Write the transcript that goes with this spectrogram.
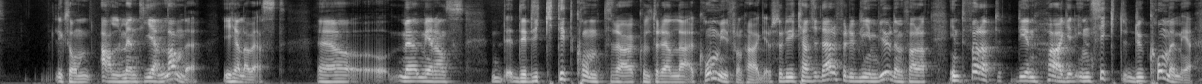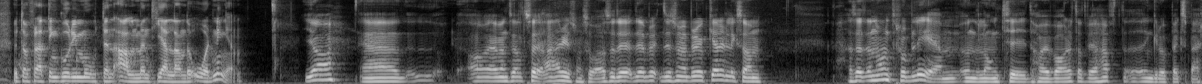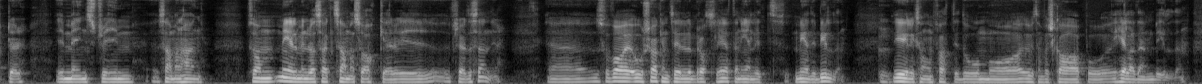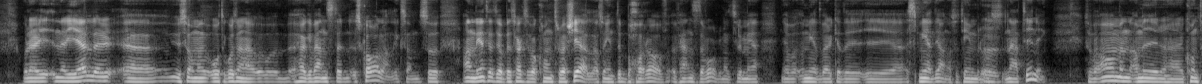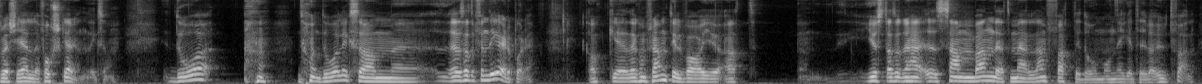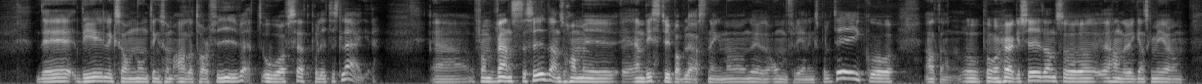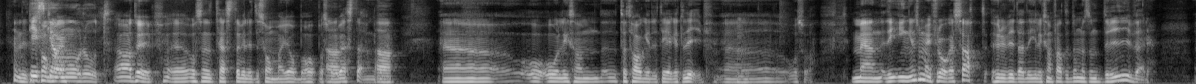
liksom allmänt gällande i hela väst. Eh, med, medans det riktigt kontrakulturella kommer ju från höger. Så det är kanske därför du blir inbjuden för att, inte för att det är en högerinsikt du kommer med, utan för att den går emot den allmänt gällande ordningen. Ja, eh, ja eventuellt så är det ju som så. Alltså det, det, det som jag brukar liksom... Alltså ett enormt problem under lång tid har ju varit att vi har haft en grupp experter i mainstream sammanhang som mer eller mindre har sagt samma saker i flera decennier. Eh, så vad är orsaken till brottsligheten enligt mediebilden? Mm. Det är liksom fattigdom och utanförskap och hela den bilden. Och när det, när det gäller, eh, som återgår till den här höger-vänster-skalan, liksom, så anledningen till att jag betraktar var kontroversiell, alltså inte bara av vänstervåg, utan till och med när jag medverkade i Smedjan, alltså Timbros mm. nättidning. Så var ja men Amir, den här kontroversiella forskaren, liksom. Då då, då liksom... Eh, jag satt och funderade på det. Och eh, det jag kom fram till var ju att eh, just alltså det här sambandet mellan fattigdom och negativa utfall. Det, det är liksom någonting som alla tar för givet oavsett politiskt läger. Eh, från vänstersidan så har man ju en viss typ av lösning. Man har omfördelningspolitik och allt annat. Och på högersidan så handlar det ganska mer om Piska sommar... och morot. Ja, typ. Eh, och så testar vi lite sommarjobb och hoppas på det bästa. Ja. Uh, och, och liksom ta tag i ditt eget liv. Uh, mm. Och så. Men det är ingen som har ifrågasatt huruvida det är liksom fattigdomen som driver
